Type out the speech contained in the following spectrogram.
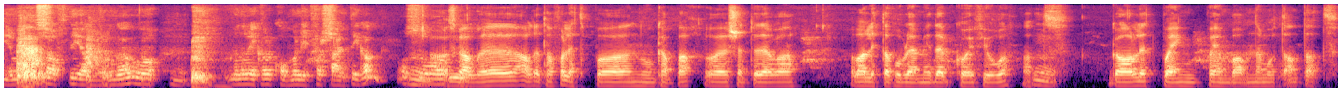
Jemenshoft i andre omgang, og, men likevel kommer litt for seint i gang. Og så Ja, jeg skal aldri, aldri ta for lett på noen kamper. Og jeg skjønte jo det var, det var litt av problemet i DBK i fjor òg. At ga litt poeng på hjemmebane mot antatt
